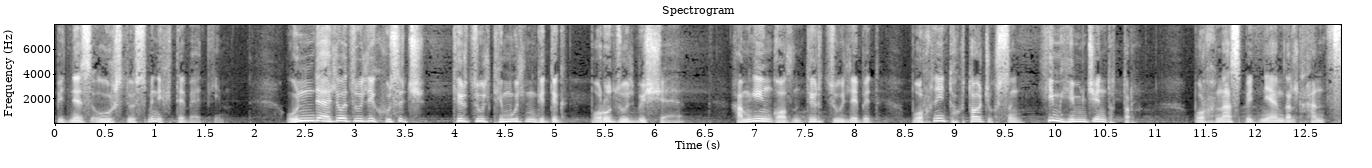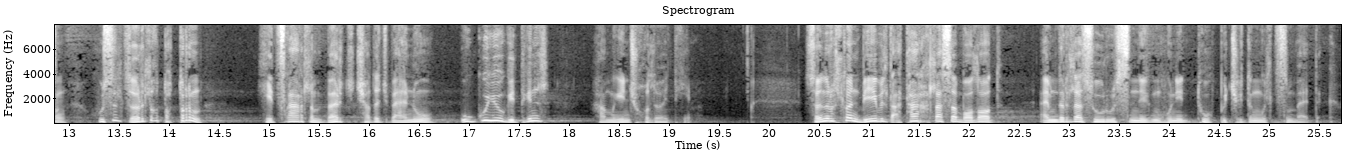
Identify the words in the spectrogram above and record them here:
биднээс өөрсдөөс минь ихтэй байдаг юм. Үнэндээ аливаа зүйлийг хүсэж тэр зүйл тэмүүлнэ гэдэг буруу зүйл биш ээ. Хамгийн гол нь тэр зүйлээ бид Бурхны тогтоож өгсөн хим химжээний дотор Бурханаас бидний амьдралд хандсан хүсэл зориг дотор нь хязгаарлан барьж чадаж байна уу үгүй юу гэдэг нь л хамгийн чухал байдаг юм. Сонирхолтой нь Библиэд атаархлаасаа болоод амьдралаа сүрүүлсэн нэгэн хүний түүх бичигдэн үлдсэн байдаг.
